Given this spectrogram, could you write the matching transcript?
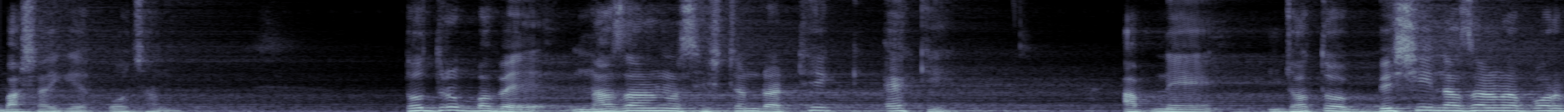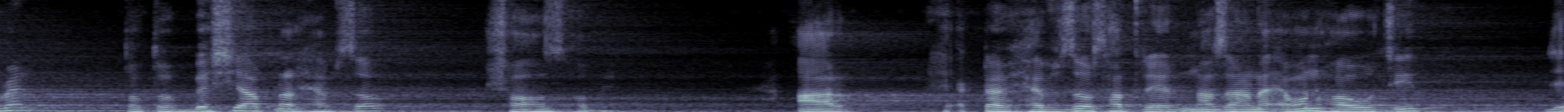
বাসায় গিয়ে পৌঁছানো। তদ্রূপভাবে নাজারানা সিস্টেমটা ঠিক একই। আপনি যত বেশি নাজারানা পড়বেন, তত বেশি আপনার হ্যাফজ সহজ হবে। আর একটা হ্যাফজ ছাত্রের নাজারানা এমন হওয়া উচিত যে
